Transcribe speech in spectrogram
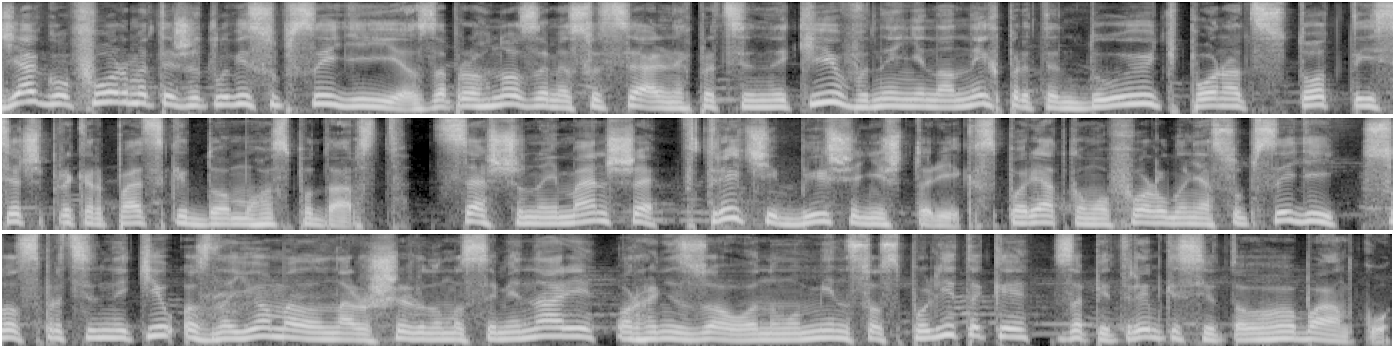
Як оформити житлові субсидії? За прогнозами соціальних працівників, нині на них претендують понад 100 тисяч прикарпатських домогосподарств. Це щонайменше втричі більше ніж торік. З порядком оформлення субсидій соцпрацівників ознайомили на розширеному семінарі, організованому Мінсоцполітики за підтримки Світового банку.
